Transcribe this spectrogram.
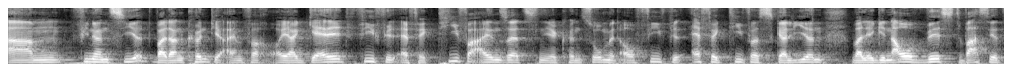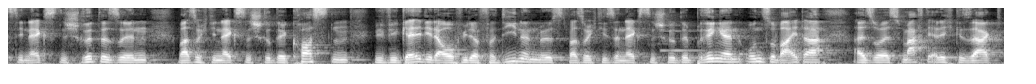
ähm, finanziert, weil dann könnt ihr einfach euer Geld viel, viel effektiver einsetzen. Ihr könnt somit auch viel, viel effektiver skalieren, weil ihr genau wisst, was jetzt die nächsten Schritte sind, was euch die nächsten Schritte kosten, wie viel Geld ihr da auch wieder verdienen müsst, was euch diese nächsten Schritte bringen und so weiter. Also es macht ehrlich gesagt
